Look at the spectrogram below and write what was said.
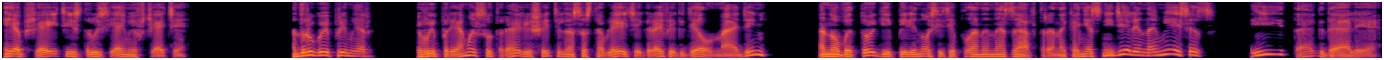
и общаетесь с друзьями в чате. Другой пример. Вы прямо с утра решительно составляете график дел на день, но в итоге переносите планы на завтра, на конец недели, на месяц и так далее.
